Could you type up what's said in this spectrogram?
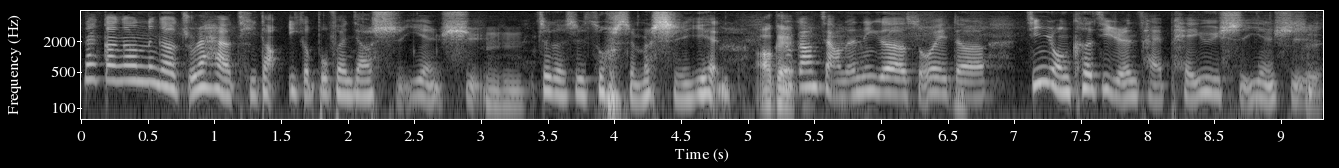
那刚刚那个主任还有提到一个部分叫实验室，嗯哼，这个是做什么实验？OK，就刚讲的那个所谓的金融科技人才培育实验室。是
